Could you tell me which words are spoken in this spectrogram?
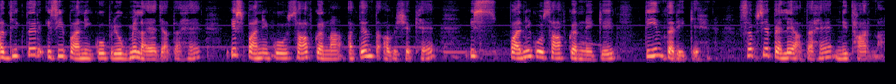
अधिकतर इसी पानी को प्रयोग में लाया जाता है। इस पानी को साफ़ करना अत्यंत आवश्यक है। इस पानी को साफ़ करने के तीन तरीके हैं। सबसे पहले आता है निथारना।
